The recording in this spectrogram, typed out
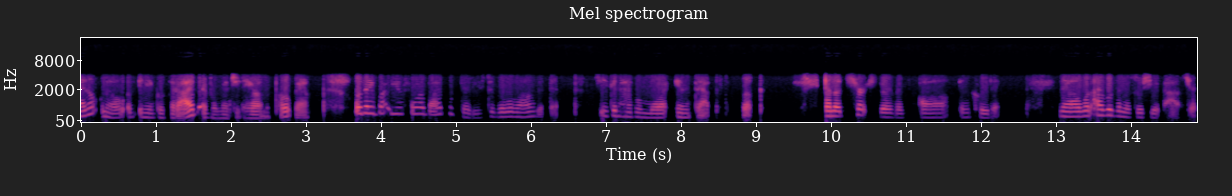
I don't know of any book that I've ever mentioned here on the program where they brought you four Bible studies to go along with it so you can have a more in depth look. And a church service all included. Now, when I was an associate pastor,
